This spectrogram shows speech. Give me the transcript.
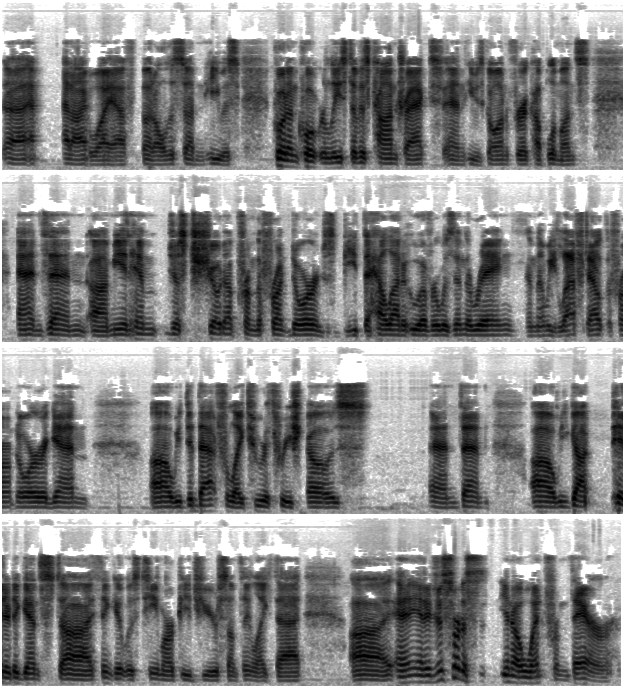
uh, at IYF, but all of a sudden he was quote unquote released of his contract and he was gone for a couple of months. And then uh, me and him just showed up from the front door and just beat the hell out of whoever was in the ring. And then we left out the front door again. Uh, we did that for like two or three shows. And then uh, we got pitted against, uh, I think it was Team RPG or something like that. Uh, and, and, it just sort of, you know, went from there.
